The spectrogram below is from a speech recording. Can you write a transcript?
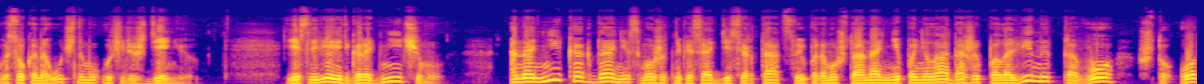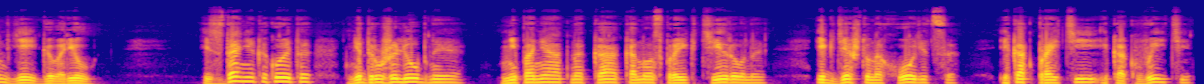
высоконаучному учреждению. Если верить городничему, она никогда не сможет написать диссертацию, потому что она не поняла даже половины того, что он ей говорил. Издание какое-то недружелюбное, непонятно, как оно спроектировано, и где что находится, и как пройти, и как выйти.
